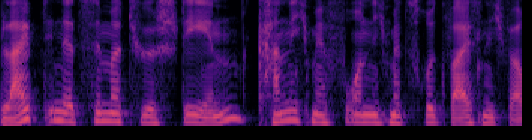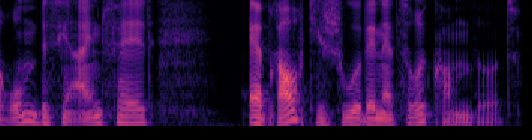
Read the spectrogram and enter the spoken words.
bleibt in der Zimmertür stehen, kann nicht mehr vor und nicht mehr zurück, weiß nicht warum, bis ihr einfällt, er braucht die Schuhe, wenn er zurückkommen wird.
